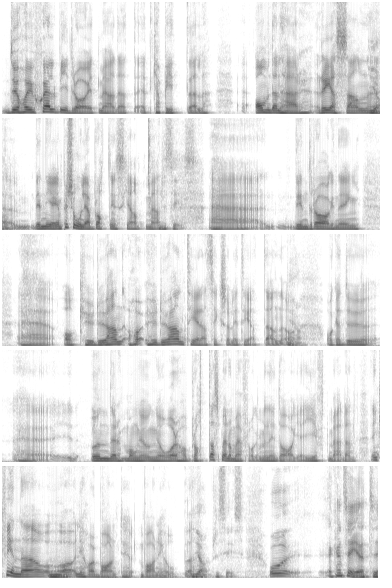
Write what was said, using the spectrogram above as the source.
du har ju själv bidragit med ett, ett kapitel om den här resan, Ja. eh, din egen personliga brottningskamp med eh, din dragning eh, och hur du, han, hur du hanterat sexualiteten och, Ja. Och att du eh, under många unga år har brottats med de här frågorna men idag är gift med en, en kvinna och, Mm. och ni har barn, till, barn ihop. Ja, precis. Och jag kan säga att eh,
